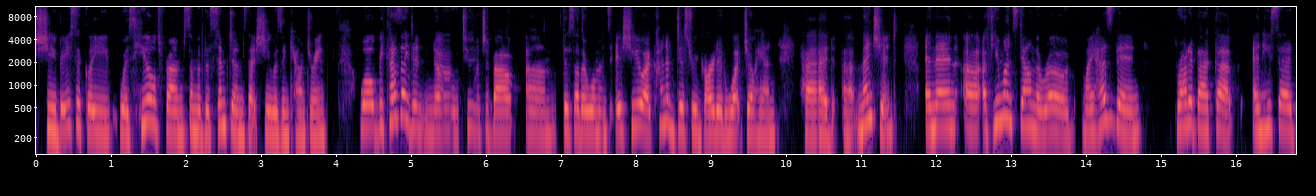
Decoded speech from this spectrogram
she basically was healed from some of the symptoms that she was encountering. Well, because I didn't know too much about um, this other woman's issue, I kind of disregarded what Joanne had uh, mentioned. And then uh, a few months down the road, my husband brought it back up and he said,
